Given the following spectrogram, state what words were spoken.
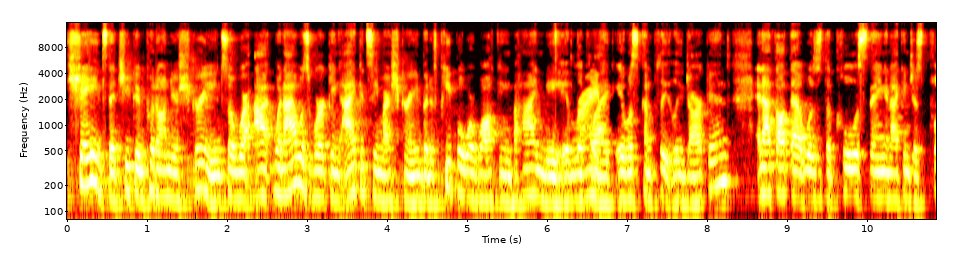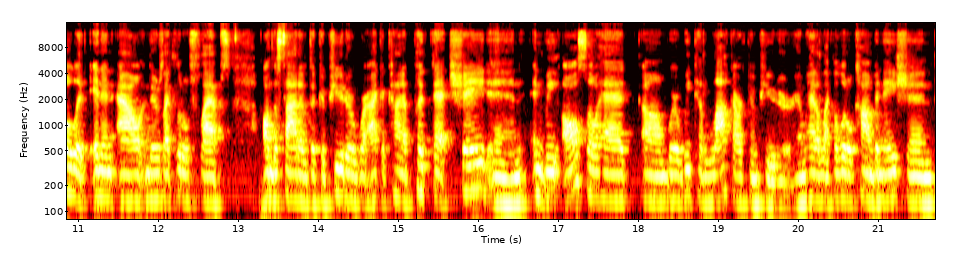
shades that you can put on your screen. So where I when I was working, I could see my screen, but if people were walking behind me, it looked right. like it was completely darkened. And I thought that was the coolest thing. And I can just pull it in and out. And there's like little flaps on the side of the computer where I could kind of put that shade in. And we also had um, where we could lock our computer and we had like a little combination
